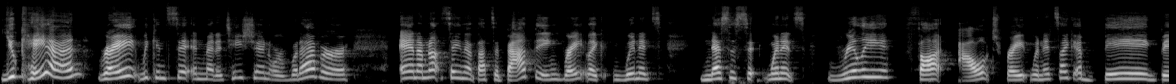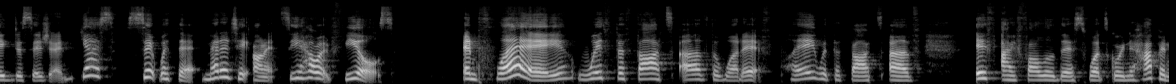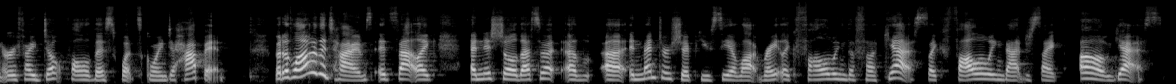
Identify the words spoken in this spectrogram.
You can, right? We can sit in meditation or whatever. And I'm not saying that that's a bad thing, right? Like when it's necessary, when it's really thought out, right? When it's like a big, big decision, yes, sit with it, meditate on it, see how it feels and play with the thoughts of the what if, play with the thoughts of if I follow this, what's going to happen? Or if I don't follow this, what's going to happen? But a lot of the times it's that like initial, that's what uh, uh, in mentorship you see a lot, right? Like following the fuck yes, like following that, just like, oh, yes.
